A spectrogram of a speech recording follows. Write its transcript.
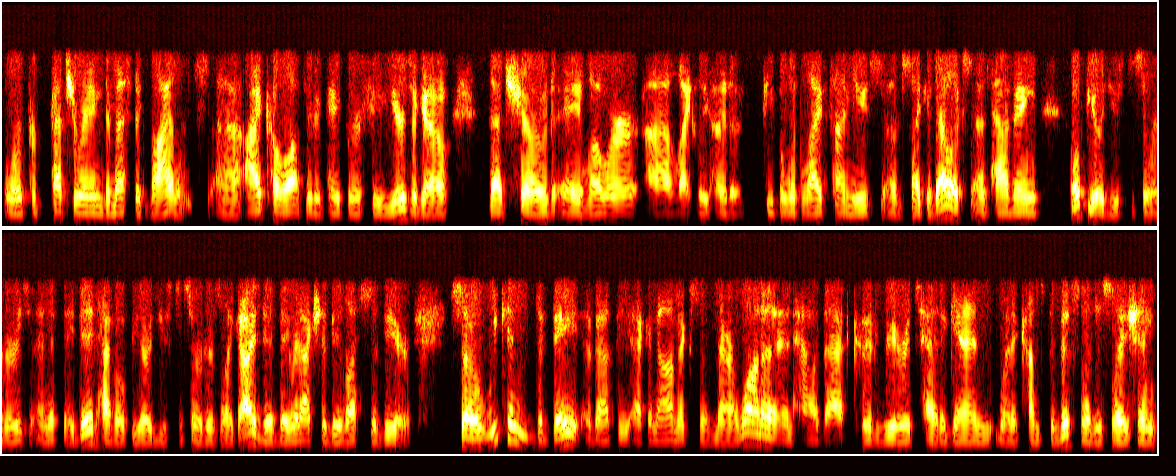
or perpetuating domestic violence. Uh, I co authored a paper a few years ago that showed a lower uh, likelihood of people with lifetime use of psychedelics as having opioid use disorders. And if they did have opioid use disorders like I did, they would actually be less severe. So we can debate about the economics of marijuana and how that could rear its head again when it comes to this legislation.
